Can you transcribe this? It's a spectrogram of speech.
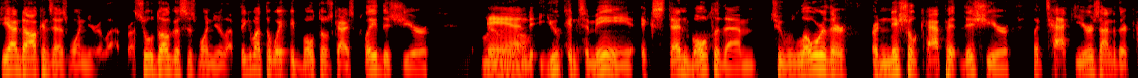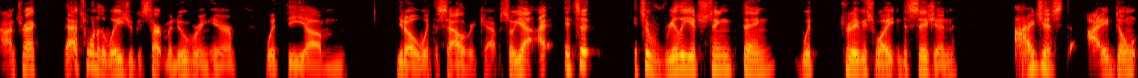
Dion Dawkins has one year left. Rasul Douglas has one year left. Think about the way both those guys played this year. Really and well. you can, to me, extend both of them to lower their initial cap hit this year, but tack years onto their contract. That's one of the ways you can start maneuvering here with the, um, you know, with the salary cap. So yeah, I, it's a it's a really interesting thing with Tre'Davious White and decision. I just I don't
